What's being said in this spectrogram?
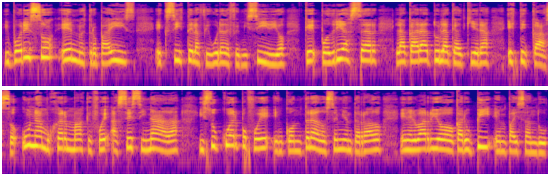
y por eso en nuestro país existe la figura de femicidio, que podría ser la carátula que adquiera este caso. Una mujer más que fue asesinada y su cuerpo fue encontrado semienterrado en el barrio Carupí, en Paysandú.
